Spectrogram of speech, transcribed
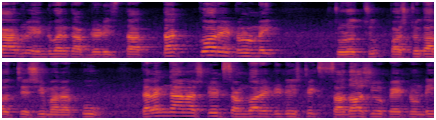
కార్లు ఎండ్ వరకు అప్డేట్ ఇస్తా. తక్కువ రేట్లు ఉన్నాయి. చూడొచ్చు. ఫస్ట్ కార్ వచ్చేసి మనకు తెలంగాణ స్టేట్ సంగారెడ్డి డిస్టిక్ సదాశివపేట నుండి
